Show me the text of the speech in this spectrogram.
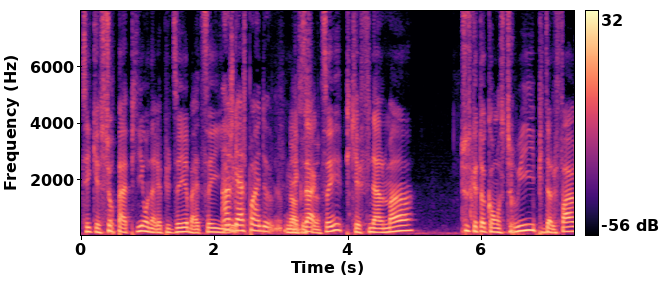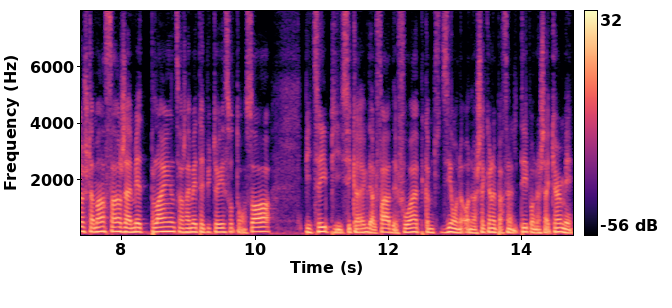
Tu sais, que sur papier, on aurait pu dire, ben, tu sais. Ah, je gage pas un deux, là. Non, exact, tu sais. Puis que finalement, tout ce que tu as construit, puis de le faire justement sans jamais te plaindre, sans jamais t'appuyer sur ton sort. Puis tu sais, puis c'est correct de le faire des fois. Puis comme tu dis, on a, on a chacun notre personnalité, puis on a chacun, mais,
